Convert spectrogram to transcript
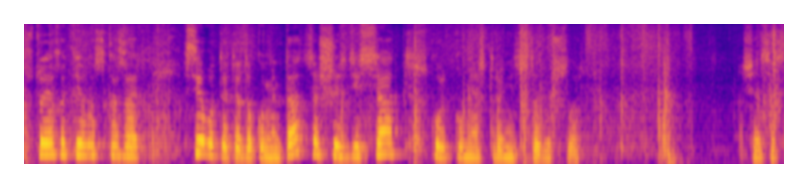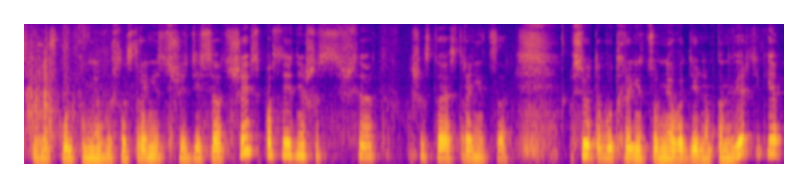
что я хотела сказать. Все вот эта документация, 60, сколько у меня страниц-то вышло. Сейчас я скажу, сколько у меня вышло. Страница 66, последняя 66 страница. Все это будет храниться у меня в отдельном конвертике.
